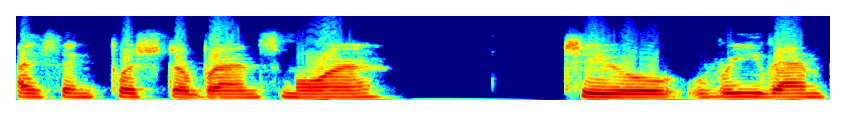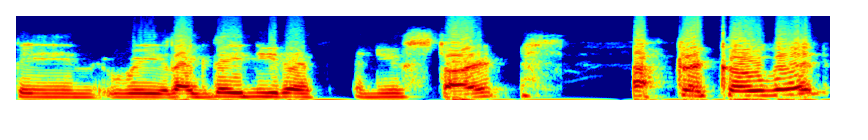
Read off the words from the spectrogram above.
I think, push their brands more to revamping, re like they need a, a new start after COVID.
